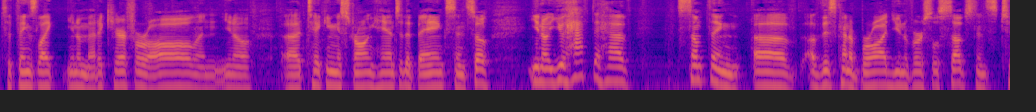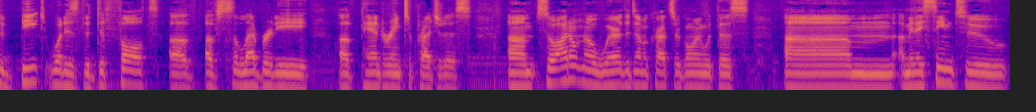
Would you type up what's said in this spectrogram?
to things like you know Medicare for all and you know uh, taking a strong hand to the banks, and so you know you have to have something of, of this kind of broad universal substance to beat what is the default of, of celebrity, of pandering to prejudice. Um, so I don't know where the Democrats are going with this. Um, I mean, they seem to,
